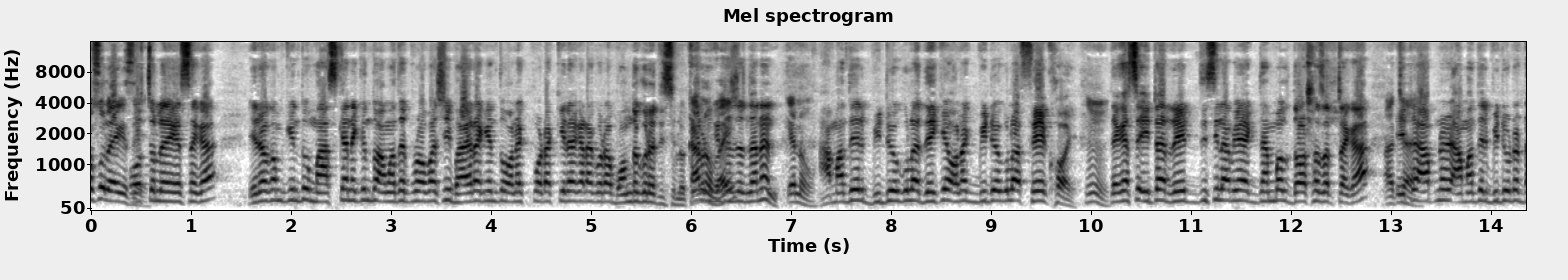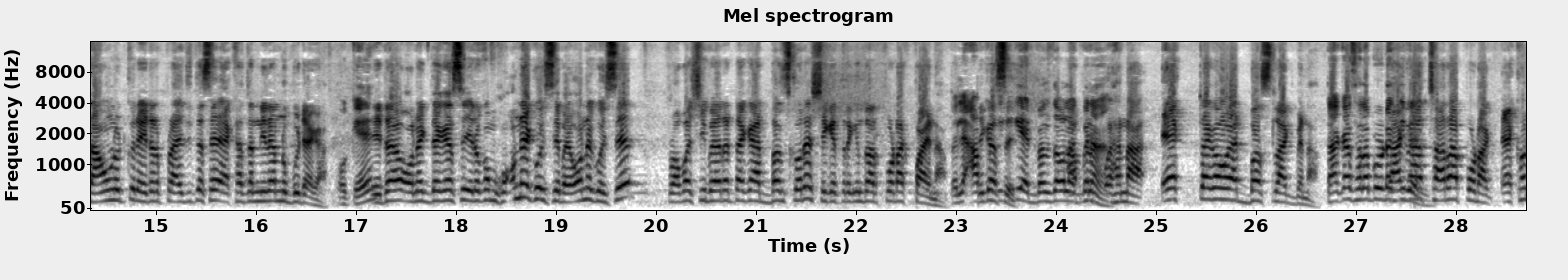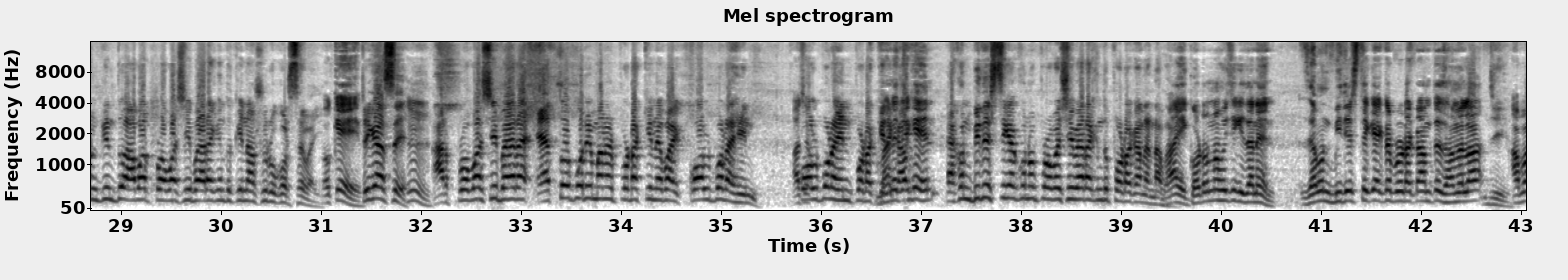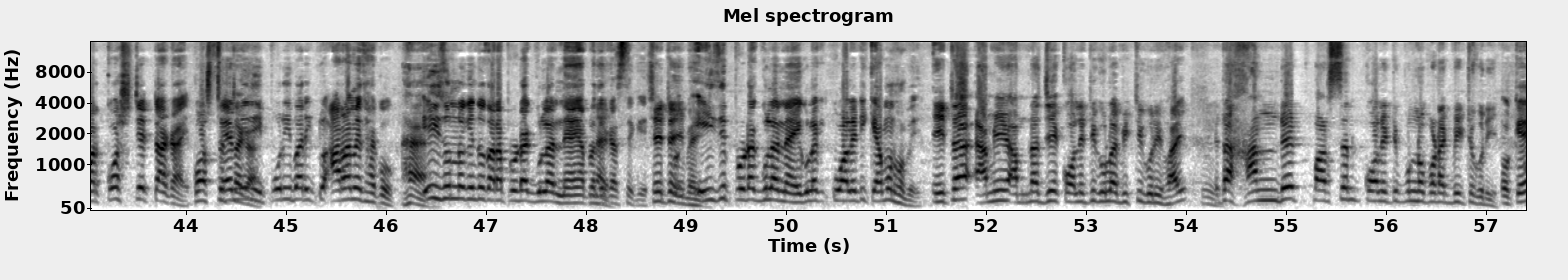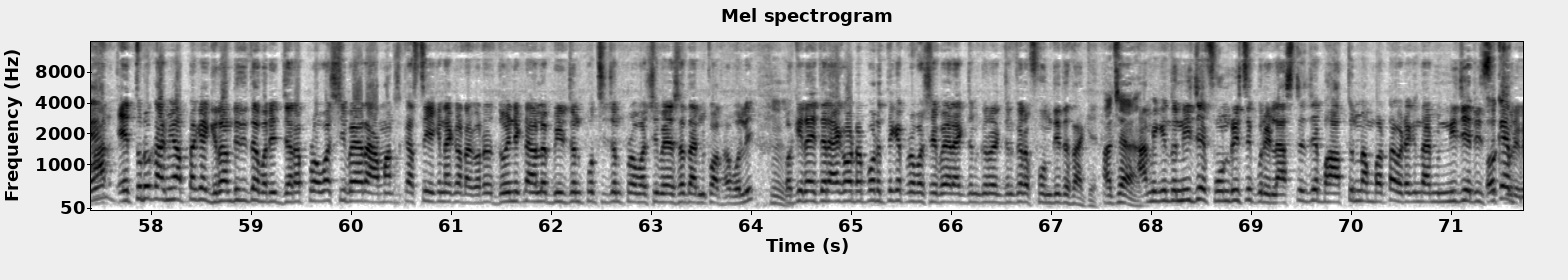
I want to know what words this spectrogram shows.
অচল হয়ে গেছে। অচল হয়ে গেছে গা। এরকম কিন্তু মাঝখানে কিন্তু আমাদের প্রবাসী ভাইরা কিন্তু অনেক প্রোডাক্ট কেনাকাটা করা বন্ধ করে দিছিল। কারণ ভাই? জানেন? কেন? আমাদের ভিডিওগুলো দেখে অনেক ভিডিওগুলো ফেক হয়। দেখা যাচ্ছে এটা রেট দিছিলাম এক্সাম্পল দশ হাজার টাকা। আচ্ছা। এটা আপনার আমাদের ভিডিওটা ডাউনলোড করে এটার প্রাইস দিতেছে এক হাজার নিরানব্বই টাকা। ওকে এটা অনেক দেখা যাচ্ছে এরকম অনেক হয়েছে ভাই অনেক হয়েছে প্রবাসী ভাইরা টাকা অ্যাডভান্স করে সেক্ষেত্রে কিন্তু আর প্রোডাক্ট পায় না। ঠিক আছে? অ্যাডভান্স দেওয়া লাগবে না? হ্যাঁ, না এক টাকাও অ্যাডভান্স লাগবে না। টাকা ছাড়া প্রোডাক্ট টাকা ছাড়া প্রোডাক্ট এখন কিন্তু আবার প্রবাসী ভাইরা কিন্তু কিনা শুরু করছে ভাই। ওকে। ঠিক আছে? আর প্রবাসী ভাইরা এত পরিমাণের প্রোডাক্ট কিনে ভাই কল্পনাহীন। আচ্ছা। কল্পনাহীন প্রোডাক্ট কিনে। মানে এখন বিদেশ থেকে কোনো প্রবাসী ভাইরা কিন্তু প্রোডাক্ট আনে না ভাই। ভাই ঘটনা হয়েছে কি জানেন? যেমন বিদেশ থেকে একটা প্রোডাক্ট আনতে ঝামেলা আবার কষ্টের টাকায়। Family, পরিবার একটু আরামে থাকুক। হ্যাঁ। এই জন্য কিন্তু তারা প্রোডাক্টগুলা নেয় আপনাদের কাছ থেকে। সেটাই ভাই। এই যে প্রোডাক্টগুলা নেয় এগুলা কোয়ালিটি কেমন হবে? এটা আমি আপনার যে কোয়ালিটি গুলো বিক্রি করি ভাই এটা হান্ড্রেড পার্সেন্ট কোয়ালিটিপূর্ণ প্রোডাক্ট বিক্রি করি. আর এতটুকু আমি আপনাকে গ্যারান্টি দিতে পারি যারা প্রবাসী ভাইয়েরা আমার কাছ থেকে কেনাকাটা করে দৈনিক না হলে বিশ জন পঁচিশ জন প্রবাসী ভাইয়ের সাথে আমি কথা বলি। বাকি রাতের এগারোটার পরে থেকে প্রবাসী ভাইয়ের একজন করে একজন করে ফোন দিতে থাকে। আচ্ছা। আমি কিন্তু নিজে ফোন রিসিভ করি। লাস্টে যে বাহাত্তর নাম্বারটা ওটা কিন্তু আমি নিজে রিসিভ ওকে করি।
